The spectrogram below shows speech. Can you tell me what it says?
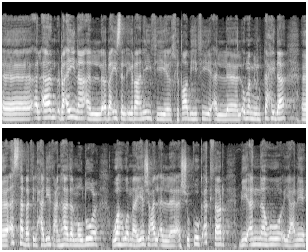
آه، الآن رأينا الرئيس الإيراني في خطابه في الأمم المتحدة آه، أسهب في الحديث عن هذا الموضوع وهو ما يجعل الشكوك أكثر بأنه يعني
